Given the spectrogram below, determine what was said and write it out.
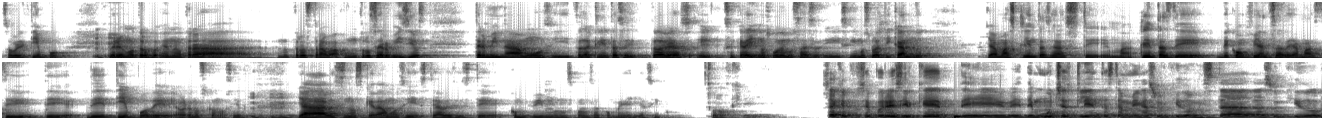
sobre el tiempo, pero en, otros en, otra, en otros trabajos, en otros servicios, terminamos y la clienta se, todavía eh, se queda y nos podemos y seguimos platicando ya más clientas, ya este, más, clientas de, de, confianza, ya más de, de, de, tiempo de habernos conocido. Ya a veces nos quedamos y este, a veces este, convivimos, nos vamos a comer y así. Ok. O sea que pues, se podría decir que de, de, muchas clientas también ha surgido amistad, ha surgido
